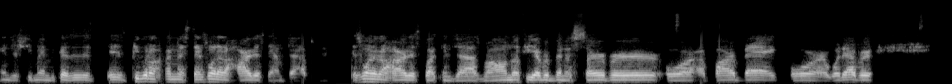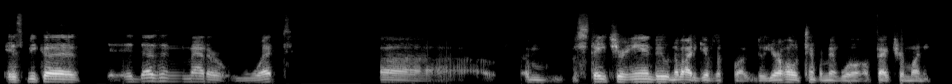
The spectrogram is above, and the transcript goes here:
industry, man, because it's, it's people don't understand. It's one of the hardest damn jobs. Man. It's one of the hardest fucking jobs. Bro. I don't know if you ever been a server or a bar back or whatever. It's because it doesn't matter what uh um, state you're in, dude. Nobody gives a fuck, dude. Your whole temperament will affect your money.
